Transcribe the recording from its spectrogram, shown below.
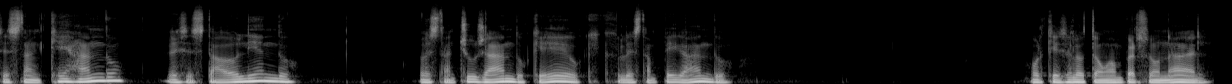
se están quejando, les está doliendo, lo están chuzando, ¿qué? ¿O que le están pegando? Porque se lo toman personal.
